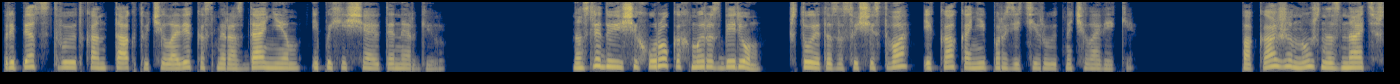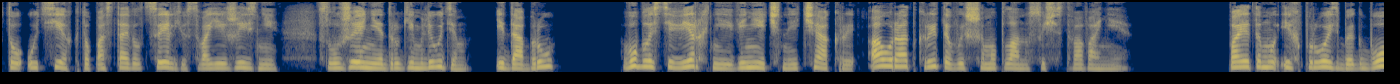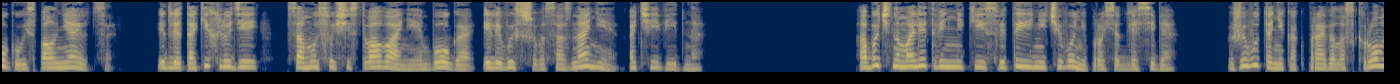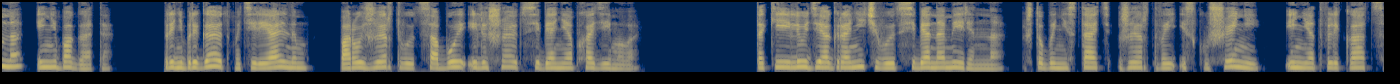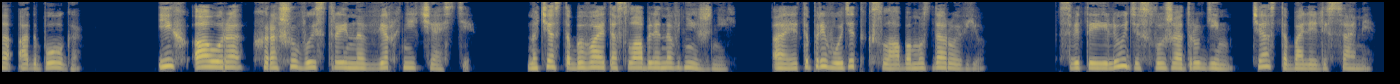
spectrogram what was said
препятствуют контакту человека с мирозданием и похищают энергию. На следующих уроках мы разберем, что это за существа и как они паразитируют на человеке. Пока же нужно знать, что у тех, кто поставил целью своей жизни служение другим людям и добру, в области верхней венечной чакры аура открыта высшему плану существования. Поэтому их просьбы к Богу исполняются, и для таких людей само существование Бога или высшего сознания очевидно. Обычно молитвенники и святые ничего не просят для себя. Живут они, как правило, скромно и небогато, пренебрегают материальным, порой жертвуют собой и лишают себя необходимого. Такие люди ограничивают себя намеренно, чтобы не стать жертвой искушений и не отвлекаться от Бога. Их аура хорошо выстроена в верхней части, но часто бывает ослаблена в нижней, а это приводит к слабому здоровью. Святые люди, служа другим, часто болели сами.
